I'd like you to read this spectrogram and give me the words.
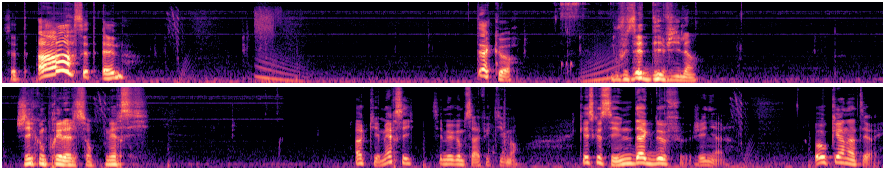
Cette... Ah Cette haine D'accord. Vous êtes des vilains. J'ai compris la leçon, merci. Ok, merci. C'est mieux comme ça, effectivement. Qu'est-ce que c'est? Une dague de feu. Génial. Aucun intérêt.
